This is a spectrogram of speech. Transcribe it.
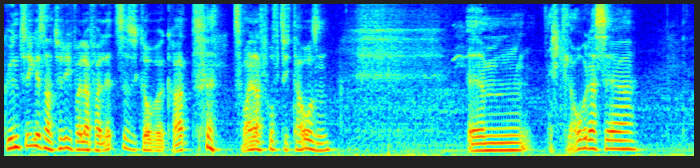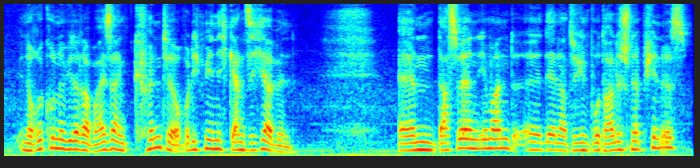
günstig ist, natürlich, weil er verletzt ist. Ich glaube, gerade 250.000. Ähm, ich glaube, dass er in der Rückrunde wieder dabei sein könnte, obwohl ich mir nicht ganz sicher bin. Ähm, das wäre jemand, äh, der natürlich ein brutales Schnäppchen ist.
